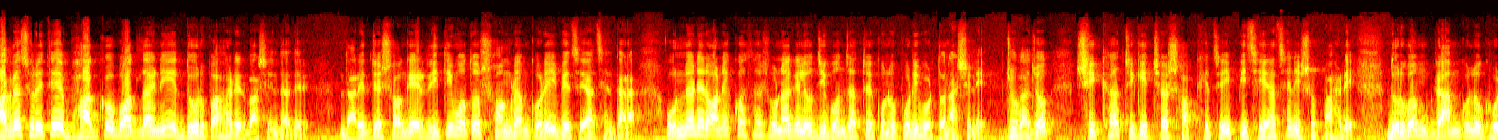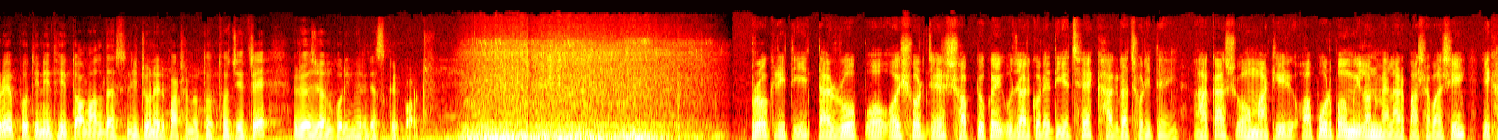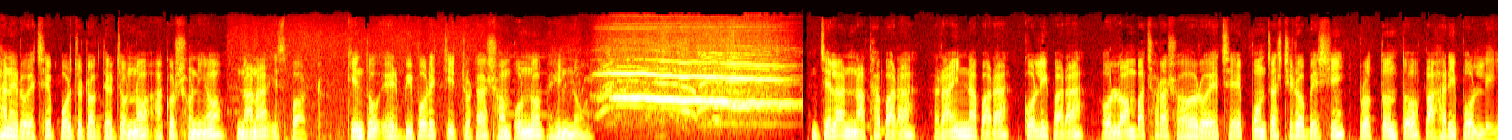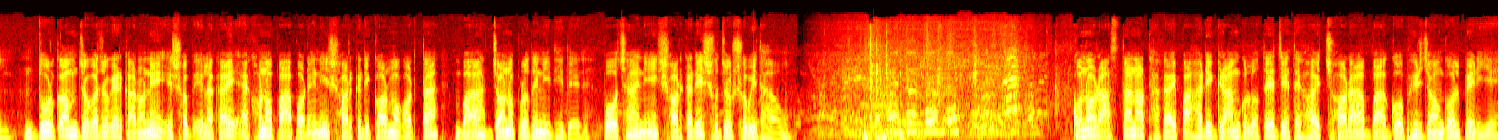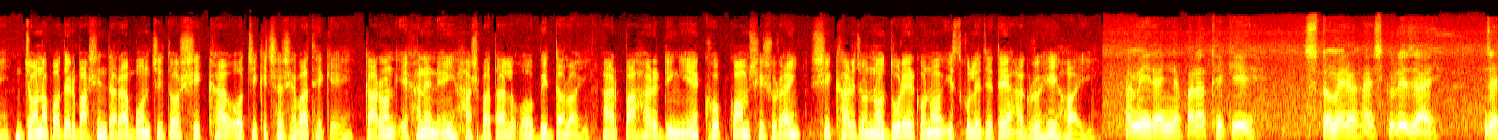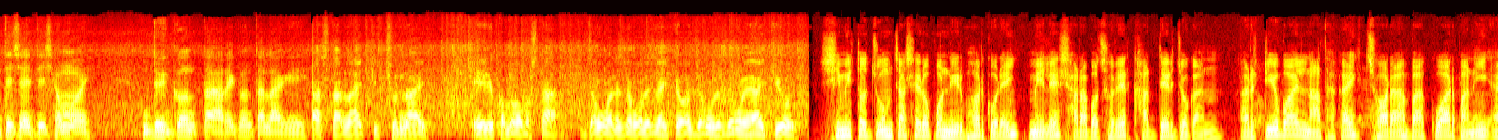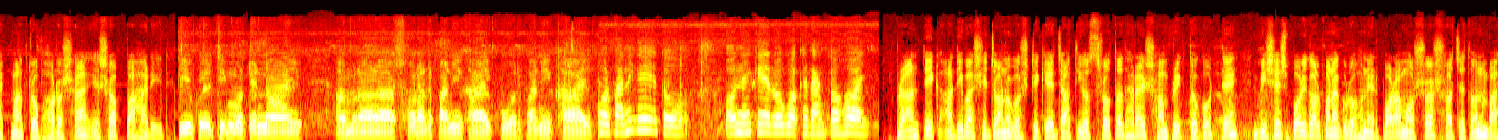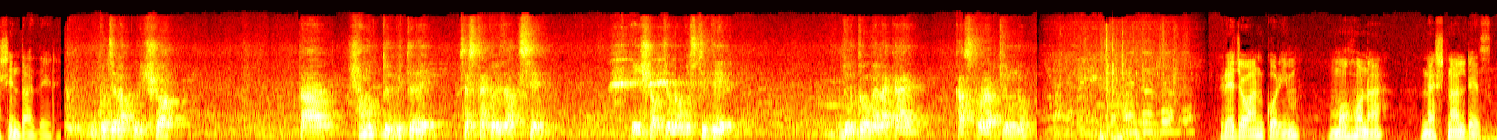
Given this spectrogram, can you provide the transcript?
খাগড়াছড়িতে ভাগ্য বদলায়নি দূর পাহাড়ের বাসিন্দাদের। দারিদ্রের সঙ্গে রীতিমতো সংগ্রাম করেই বেঁচে আছেন তারা। উন্নয়নের অনেক কথা শোনা গেলেও জীবনযাত্রায় কোনো পরিবর্তন আসেনি। যোগাযোগ, শিক্ষা, চিকিৎসা সব ক্ষেত্রেই পিছিয়ে আছেন এসব পাহাড়ে। দুর্গম গ্রামগুলো ঘুরে প্রতিনিধি তমাল দাস লিটনের পাঠানো তথ্যচিত্রে রেজন করিমের ডেস্ক রিপোর্ট। প্রকৃতি তার রূপ ও ঐশ্বর্যের সবটুকুই উজাড় করে দিয়েছে খাগড়াছড়িতে। আকাশ ও মাটির অপূর্ব মিলন মেলার পাশাপাশি এখানে রয়েছে পর্যটকদের জন্য আকর্ষণীয় নানা স্পট। কিন্তু এর বিপরীত চিত্রটা সম্পূর্ণ ভিন্ন। জেলার নাথাপাড়া, রাইন্নাপাড়া, কলিপাড়া ও লম্বাছড়া সহ রয়েছে পঞ্চাশটিরও বেশি প্রত্যন্ত পাহাড়ি পল্লী। দুর্গম যোগাযোগের কারণে এসব এলাকায় এখনও পা পড়েনি সরকারি কর্মকর্তা বা জনপ্রতিনিধিদের। পৌঁছায়নি সরকারি সুযোগ সুবিধাও। কোনো রাস্তা না থাকায় পাহাড়ি গ্রামগুলোতে যেতে হয় ছড়া বা গভীর জঙ্গল পেরিয়ে। জনপদের বাসিন্দারা বঞ্চিত শিক্ষা ও চিকিৎসা সেবা থেকে কারণ এখানে নেই হাসপাতাল ও বিদ্যালয়। আর পাহাড় ডিঙিয়ে খুব কম শিশুরাই শিক্ষার জন্য দূরের কোনো স্কুলে যেতে আগ্রহী হয়। আমি রান্নাপাড়া থেকে স্তমের হাই স্কুলে যাই। যেতে চাইতে সময় দুই ঘণ্টা আড়াই ঘণ্টা লাগে। রাস্তা নাই কিচ্ছু নাই। এইরকম অবস্থা। জঙ্গলে জঙ্গলে যাইতেও জঙ্গলে জঙ্গলে আইতেও। সীমিত জুম চাষের ওপর নির্ভর করেই মেলে সারা বছরের খাদ্যের যোগান। আর টিউবওয়েল না থাকায় ছড়া বা কুয়ার পানি একমাত্র ভরসা এসব পাহাড়ির। টিউবওয়েল ঠিক মতো নাই আমরা সরার পানি খাই কুয়োর পানি খাই। কুয়োর পানি খেয়ে তো অনেকে রোগ আক্রান্ত হয়। প্রান্তিক আদিবাসী জনগোষ্ঠীকে জাতীয় স্রোতধারায় সম্পৃক্ত করতে বিশেষ পরিকল্পনা গ্রহণের পরামর্শ সচেতন বাসিন্দাদের। উপজেলা পরিষদ তার সামর্থ্যের ভিতরে চেষ্টা করে যাচ্ছে এই সব জনগোষ্ঠীদের দুর্গম এলাকায় কাজ করার জন্য। Rezwan Karim Mohona national desk.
